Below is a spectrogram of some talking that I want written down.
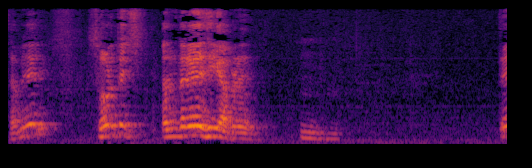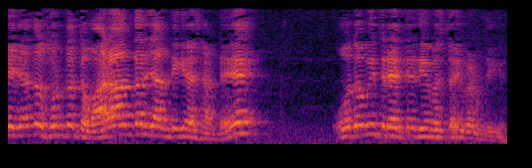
ਸਮਝੇ? ਸੁਰਤ ਅੰਦਰੇ ਸੀ ਆਪਣੇ। ਤੇ ਜਦੋਂ ਸੁਰਤ ਦੁਬਾਰਾ ਅੰਦਰ ਜਾਂਦੀ ਹੈ ਸਾਡੇ ਉਦੋਂ ਵੀ ਤ੍ਰੇਤੇ ਦੀ ਅਵਸਥਾ ਹੀ ਬਣਦੀ ਹੈ।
